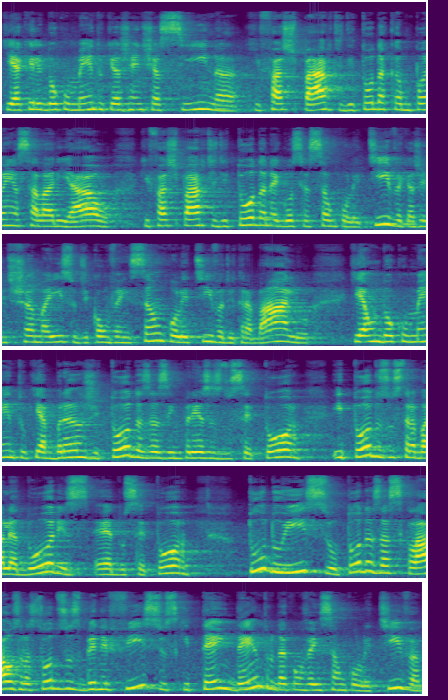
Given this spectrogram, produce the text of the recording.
que é aquele documento que a gente assina, que faz parte de toda a campanha salarial, que faz parte de toda a negociação coletiva, que a gente chama isso de convenção coletiva de trabalho, que é um documento que abrange todas as empresas do setor e todos os trabalhadores é, do setor. Tudo isso, todas as cláusulas, todos os benefícios que tem dentro da convenção coletiva,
